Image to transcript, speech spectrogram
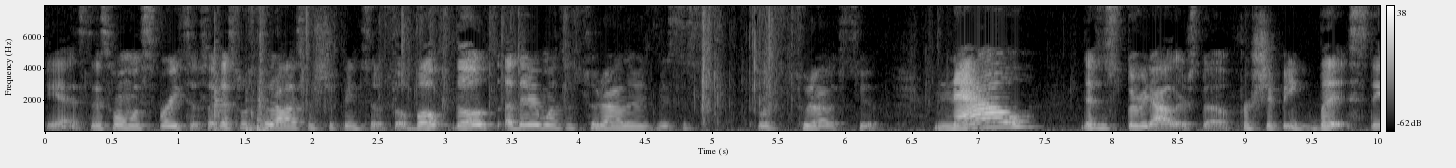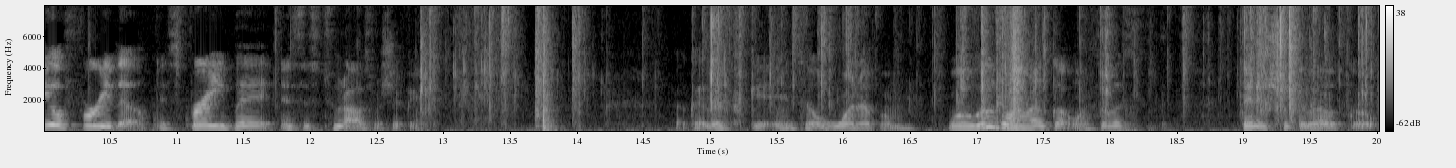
Yes, this one was free too. So this was two dollars for shipping too. So both those other ones was two dollars. This is was two dollars too. Now this is three dollars though for shipping, but still free though. It's free, but this is two dollars for shipping. Okay, let's get into one of them. Well, we was on a rose gold one, so let's finish with the rose gold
